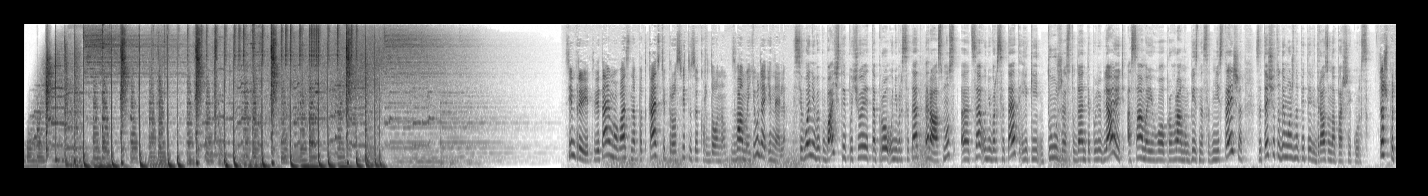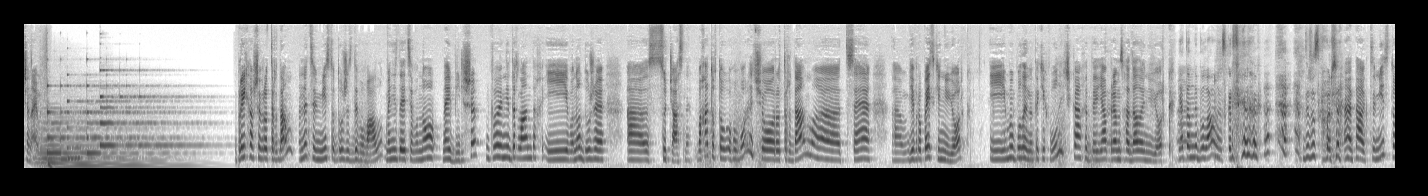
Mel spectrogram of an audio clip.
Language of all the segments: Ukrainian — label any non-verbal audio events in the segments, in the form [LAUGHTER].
Всім привіт! Вітаємо вас на подкасті про освіту за кордоном. З вами Юля і Неля. Сьогодні ви побачите і почуєте про університет Erasmus. Е, Це університет, який дуже студенти полюбляють, а саме його програму Business Administration, за те, що туди можна піти відразу на перший курс. Тож починаємо. Приїхавши в Роттердам, мене це місто дуже здивувало. Мені здається, воно найбільше в Нідерландах і воно дуже е, сучасне. Багато хто говорить, що Роттердам е, це е, європейський Нью-Йорк. І ми були на таких вуличках, де я прям згадала Нью-Йорк. Я там не була, але з картинок [LAUGHS] дуже схоже. Так, це місто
